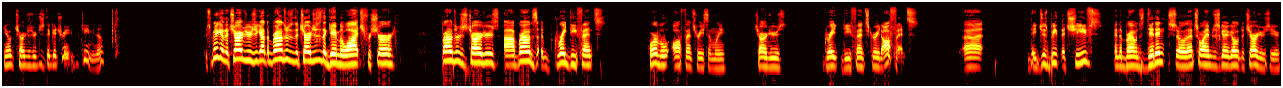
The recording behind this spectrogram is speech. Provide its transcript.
you know, the Chargers are just a good tra- team. You know. Speaking of the Chargers, you got the Browns versus the Chargers. This is the game to watch for sure. Browns versus Chargers. Uh, Browns great defense, horrible offense recently. Chargers great defense, great offense. Uh, they just beat the Chiefs and the Browns didn't, so that's why I'm just gonna go with the Chargers here.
